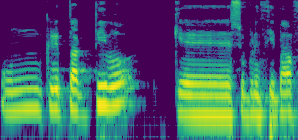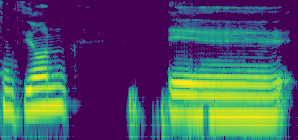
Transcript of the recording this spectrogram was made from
un criptoactivo que su principal función eh,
